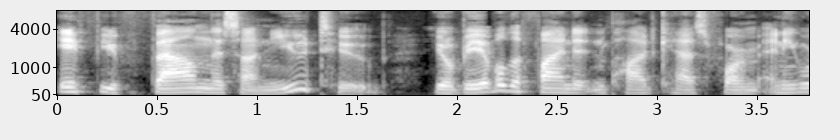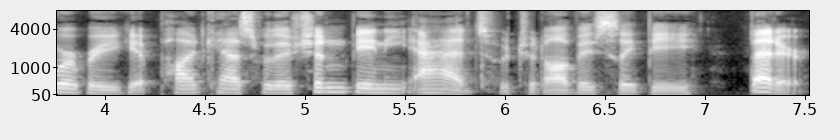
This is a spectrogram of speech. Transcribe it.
If you found this on YouTube, you'll be able to find it in podcast form anywhere where you get podcasts where there shouldn't be any ads, which would obviously be better.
